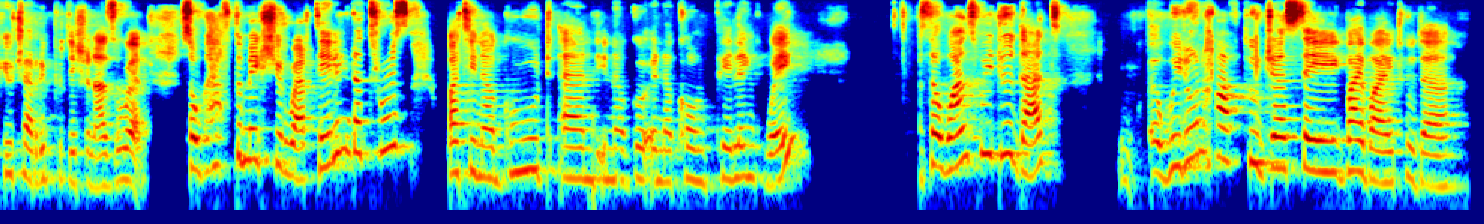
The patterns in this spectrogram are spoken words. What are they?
future reputation as well. So we have to make sure we're telling the truth, but in a good and in a good, in a compelling way. So once we do that, we don't have to just say bye bye to the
